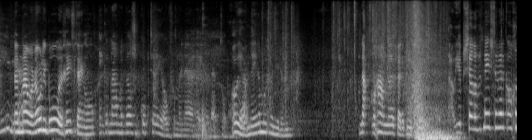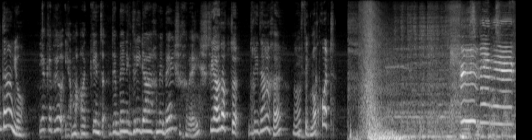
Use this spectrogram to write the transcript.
hier. Ik ben nou een oliebol en geen stengel. Ik heb namelijk wel eens een kop thee over mijn eh, hele laptop. Oh ja, nee, dat moeten we niet doen. Nou, we gaan eh, verder. Nou, je hebt zelf het meeste werk al gedaan, joh. Ja, ik heb heel. Ja, maar als kind, daar ben ik drie dagen mee bezig geweest. Ja, dat uh, drie dagen. Nou, dat vind ik nog kort. Vuurwerk!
